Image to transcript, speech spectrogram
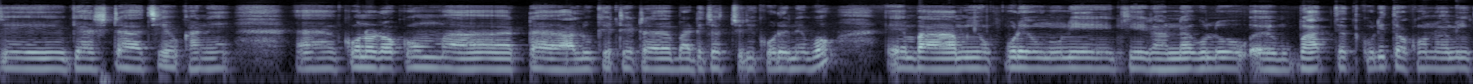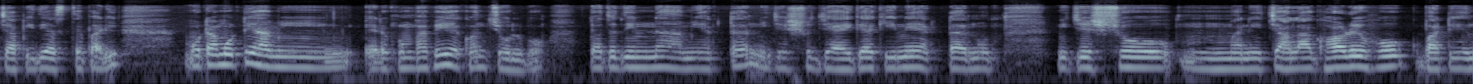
যে গ্যাসটা আছে ওখানে কোনো রকম একটা আলু কেটে এটা বাটি চচ্চড়ি করে নেব। বা আমি ওপরে উনুনে যে রান্নাগুলো ভাত চাত করি তখন আমি চাপিয়ে দিয়ে আসতে পারি। মোটামুটি আমি এরকমভাবেই এখন চলবো। যতদিন না আমি একটা নিজস্ব জায়গা কিনে একটা নিজস্ব মানে চালা ঘরে হোক বা টেন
